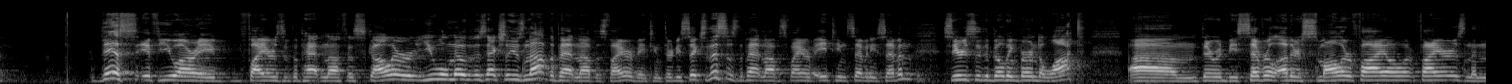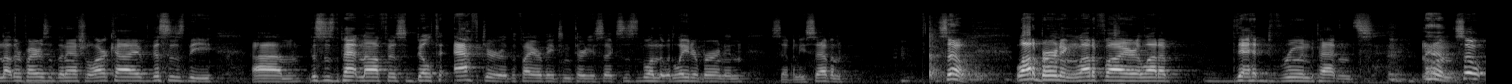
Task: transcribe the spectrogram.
this, if you are a Fires of the Patent Office scholar, you will know that this actually is not the Patent Office fire of 1836. This is the Patent Office fire of 1877. Seriously, the building burned a lot. Um, there would be several other smaller file, fires and then other fires at the National Archive. This is the um, this is the Patent Office built after the fire of 1836. This is the one that would later burn in 77. So, a lot of burning, a lot of fire, a lot of dead, ruined patents. so,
